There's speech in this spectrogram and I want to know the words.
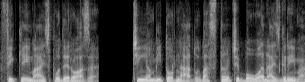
Fiquei mais poderosa. Tinha me tornado bastante boa na esgrima.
